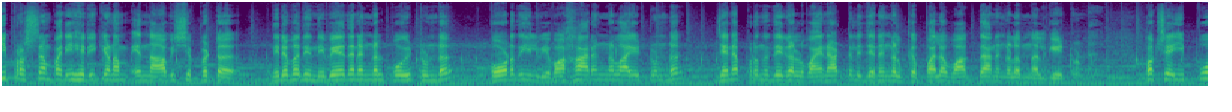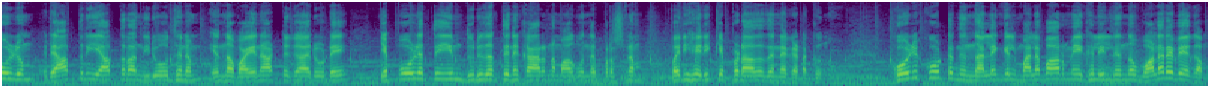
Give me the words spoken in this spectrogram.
ഈ പ്രശ്നം പരിഹരിക്കണം എന്നാവശ്യപ്പെട്ട് നിരവധി നിവേദനങ്ങൾ പോയിട്ടുണ്ട്. കോടതിയിൽ വ്യവഹാരങ്ങളായിട്ടുണ്ട്. ജനപ്രതിനിധികൾ വയനാട്ടിലെ ജനങ്ങൾക്ക് പല വാഗ്ദാനങ്ങളും നൽകിയിട്ടുണ്ട്. പക്ഷേ ഇപ്പോഴും രാത്രി യാത്രാ നിരോധനം എന്ന വയനാട്ടുകാരുടെ എപ്പോഴത്തെയും ദുരിതത്തിന് കാരണമാകുന്ന പ്രശ്നം പരിഹരിക്കപ്പെടാതെ തന്നെ കിടക്കുന്നു. കോഴിക്കോട്ട് നിന്ന് അല്ലെങ്കിൽ മലബാർ മേഖലയിൽ നിന്ന് വളരെ വേഗം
